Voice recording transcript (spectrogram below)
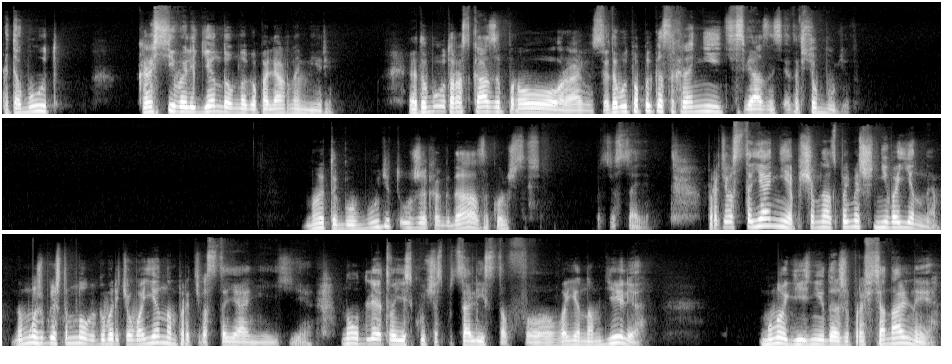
Это будет красивая легенда о многополярном мире. Это будут рассказы про равенство. Это будет попытка сохранить связанность. Это все будет. Но это будет уже, когда закончится все противостояние. Противостояние, причем надо понимать, что не военное. Мы можем, конечно, много говорить о военном противостоянии, но для этого есть куча специалистов в военном деле. Многие из них даже профессиональные.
